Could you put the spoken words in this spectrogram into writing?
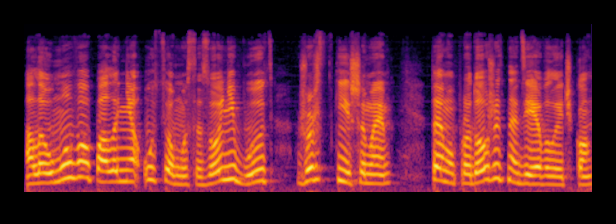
Але умови опалення у цьому сезоні будуть жорсткішими. Тему продовжить Надія Величко.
